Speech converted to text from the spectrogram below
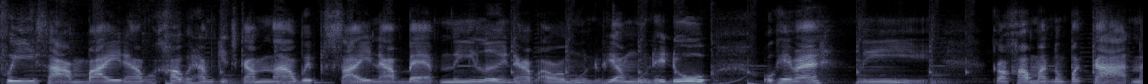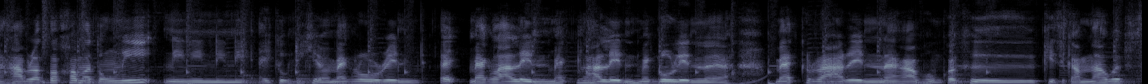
ฟรี 3 ใบนะครับ ก็เข้าไปทำกิจกรรมหน้าเว็บไซต์นะครับ แบบนี้เลยนะครับ เอามาหมุนพี่เอาหมุนให้ดู โอเคไหมนี่ ก็เข้ามาตรงประกาศนะครับ แล้วก็เข้ามาตรงนี้นี่นี่นี่นี่ไอตรงที่เขียนว่าแมคโรเรนเอ้ยแมคลาเรนแมคลาเรนแมคโรเรนเลยแมคลาเรนนะครับผมก็คือกิจกรรมหน้าเว็บไซ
